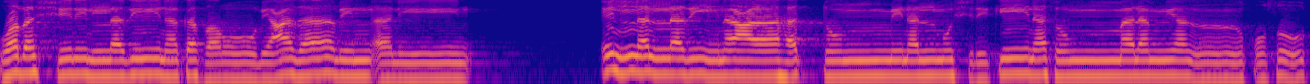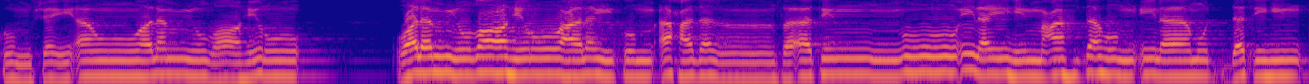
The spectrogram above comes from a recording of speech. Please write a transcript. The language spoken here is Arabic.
وبشر الذين كفروا بعذاب أليم. إلا الذين عاهدتم من المشركين ثم لم ينقصوكم شيئا ولم يظاهروا ولم يظاهروا عليكم أحدا فأتموا إليهم عهدهم إلى مدتهم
